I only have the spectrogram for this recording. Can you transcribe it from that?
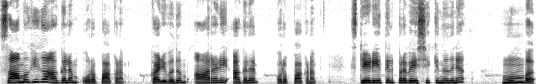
സാമൂഹിക അകലം ഉറപ്പാക്കണം. കഴിവതും ആറടി അകലം ഉറപ്പാക്കണം. സ്റ്റേഡിയത്തിൽ പ്രവേശിക്കുന്നതിന് മുമ്പ്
